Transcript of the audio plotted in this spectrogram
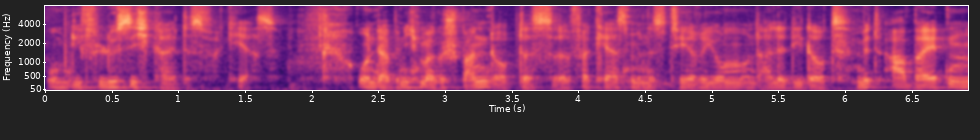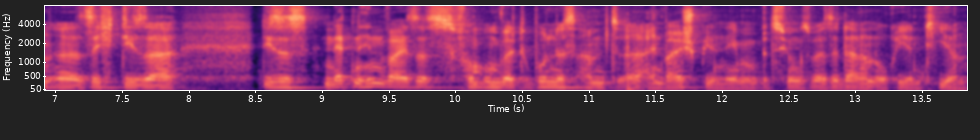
um die Flüssigkeit des Verkehrs. Und da bin ich mal gespannt, ob das äh, Verkehrsministerium und alle, die dort mitarbeiten, äh, sich dieser, dieses netten Hinweises vom Umweltbundesamt äh, ein Beispiel nehmen bzw. daran orientieren.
